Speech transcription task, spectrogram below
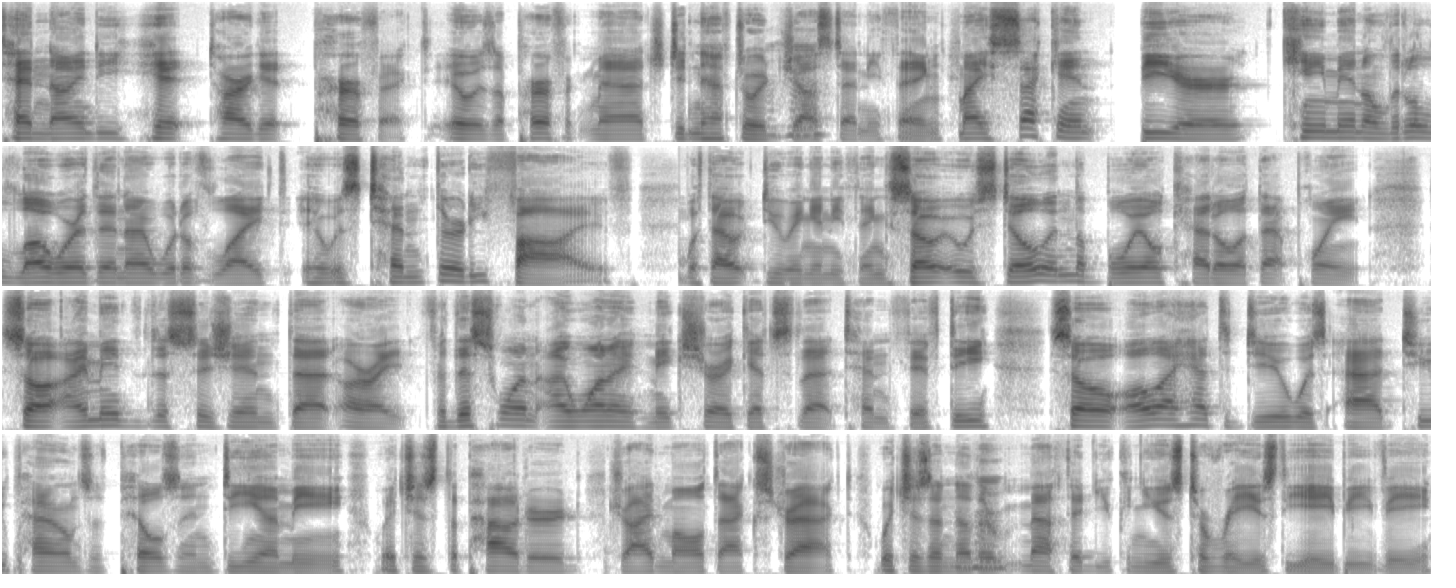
1090 hit target perfect. It was a perfect match, didn't have to mm-hmm. adjust anything. My second beer came in a little lower than I would have liked. It was 1035 without doing anything. So it was still in the boil kettle at that point. So I made the decision that all right, for this one I want to make sure it gets to that 1050. So all I had to do was add 2 pounds of pills Pilsen DME, which is the powdered dried malt extract, which is another mm-hmm. method you can use to raise the ABV.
